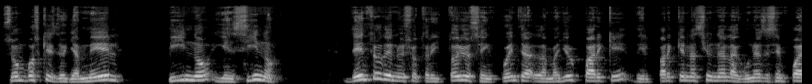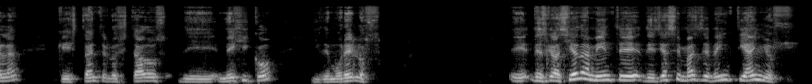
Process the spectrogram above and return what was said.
son bosques de oyamel, pino y encino. Dentro de nuestro territorio se encuentra la mayor parque del Parque Nacional Lagunas de Zempoala, que está entre los estados de México y de Morelos. Eh, desgraciadamente, desde hace más de 20 años,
